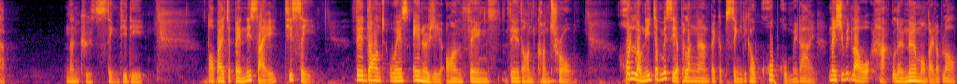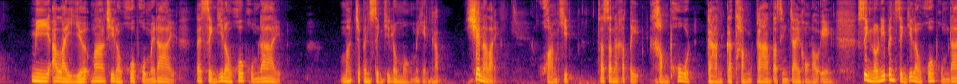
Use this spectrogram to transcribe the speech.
ครับ นั่นคือสิ่งที่ดี ต่อไปจะเป็นนิสัยที่ 4 they don't waste energy on things they don't control คนเหล่านี้จะไม่เสียพลังงานไปกับสิ่งที่เขาควบคุมไม่ได้ ในชีวิตเราหาก learner มองไปรอบๆ มีอะไรเยอะมากที่เราควบคุมไม่ได้ แต่สิ่งที่เราควบคุมได้ มักจะเป็นสิ่งที่เรามองไม่เห็นครับ เช่นอะไร ความคิด ทัศนคติคำพูด การกระทำการตัดสินใจของเราเอง สิ่งเหล่านี้เป็นสิ่งที่เราควบคุมได้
